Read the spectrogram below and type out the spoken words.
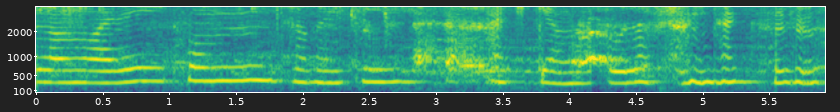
আসসালামু আলাইকুম সবাইকে। আজকে আমরা পোলাও রান্না করব।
